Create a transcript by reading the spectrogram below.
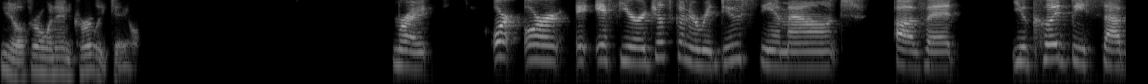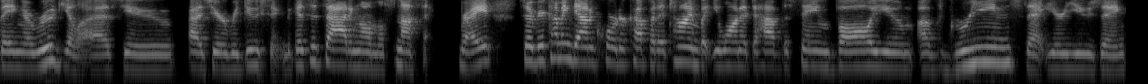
you know, throwing in curly kale. Right. Or or if you're just going to reduce the amount of it, you could be subbing arugula as you as you're reducing because it's adding almost nothing right? So if you're coming down a quarter cup at a time, but you wanted to have the same volume of greens that you're using,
